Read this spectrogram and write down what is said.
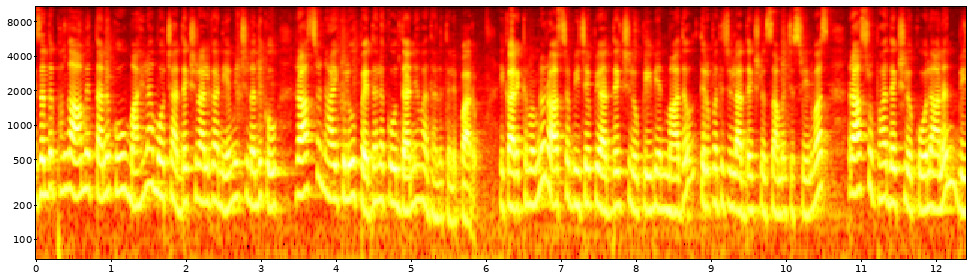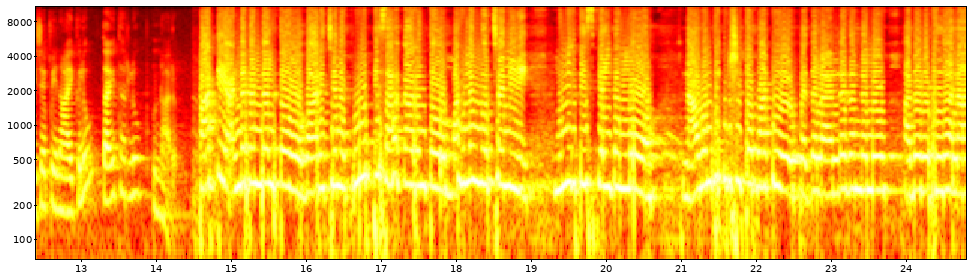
ఈ సందర్భంగా ఆమె తనకు మహిళా మోర్చా అధ్యక్షురాలుగా నియమించినందుకు రాష్ట్ర నాయకులు పెద్దలకు ధన్యవాదాలు తెలిపారు. ఈ కార్యక్రమంలో రాష్ట్ర బీజేపీ అధ్యక్షులు పివిఎన్ మాధవ్ తిరుపతి జిల్లా అధ్యక్షులు సామంచి శ్రీనివాస్ రాష్ట్ర ఉపాధ్యక్షులు కోలానంద్ బీజేపీ నాయకులు తదితరులు ఉన్నారు. పార్టీ అండదండలతో వారిచ్చిన పూర్తి సహకారంతో మహిళా మోర్చాని ముందుకు తీసుకెళ్ళడంలో నా వంతు కృషితో పాటు పెద్దల అండదండలు అదేవిధంగా నా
